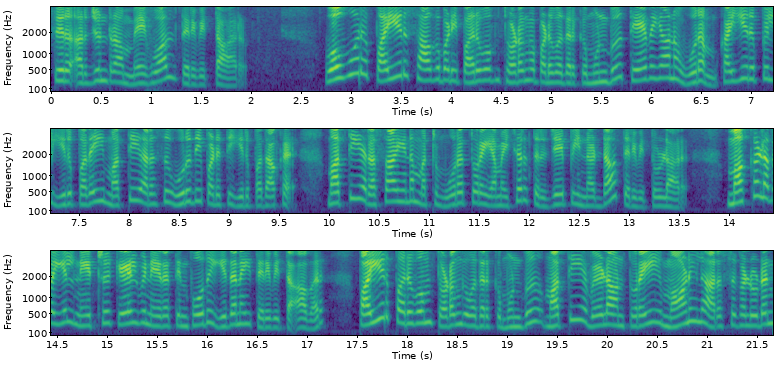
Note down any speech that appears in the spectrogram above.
திரு அர்ஜுன் ராம் மேக்வால் தெரிவித்தார். ஒவ்வொரு பயிர் சாகுபடி பருவம் தொடங்கப்படுவதற்கு முன்பு தேவையான உரம் கையிருப்பில் இருப்பதை மத்திய அரசு உறுதிப்படுத்தி இருப்பதாக மத்திய ரசாயனம் மற்றும் உரத்துறை அமைச்சர் திரு. ஜே. பி. நட்டா தெரிவித்துள்ளார். மக்களவையில் நேற்று கேள்வி நேரத்தின்போது இதனை தெரிவித்த அவர் பயிர் பருவம் தொடங்குவதற்கு முன்பு மத்திய வேளாண் துறை மாநில அரசுகளுடன்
